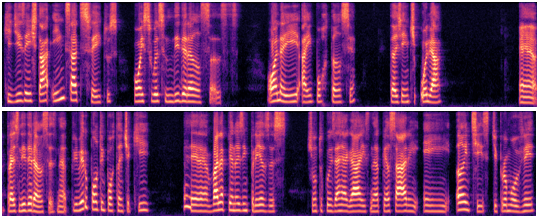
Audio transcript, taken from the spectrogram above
que dizem estar insatisfeitos com as suas lideranças. Olha aí a importância da gente olhar é, para as lideranças. Né? Primeiro ponto importante aqui é, vale a pena as empresas junto com os RHs, né, pensarem em, antes de promover,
